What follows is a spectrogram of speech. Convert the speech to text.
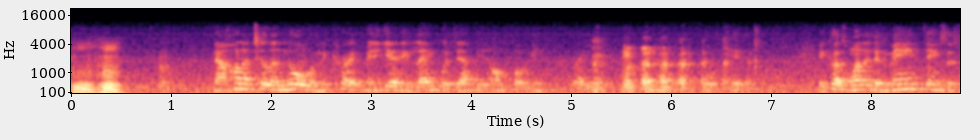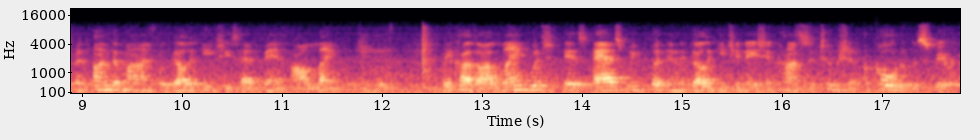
Mm-hmm. Now, Hunatilla know when me correct me yeti language that be on for me, right? Okay. Because one of the main things that's been undermined for Gullah Geechees has been our language. Mm-hmm. Because our language is, as we put in the Gullah Geechee Nation Constitution, a code of the spirit.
